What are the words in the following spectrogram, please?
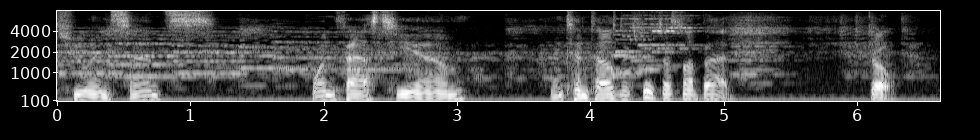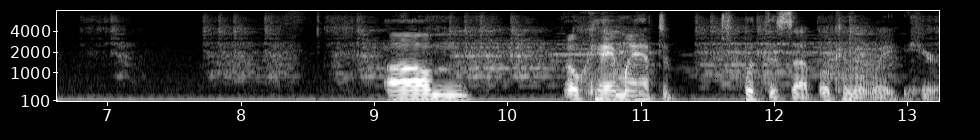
two Incense, one Fast TM, and 10,000 experience. That's not bad. Oh. Um, okay, I might have to split this up. Okay, wait, wait, here.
